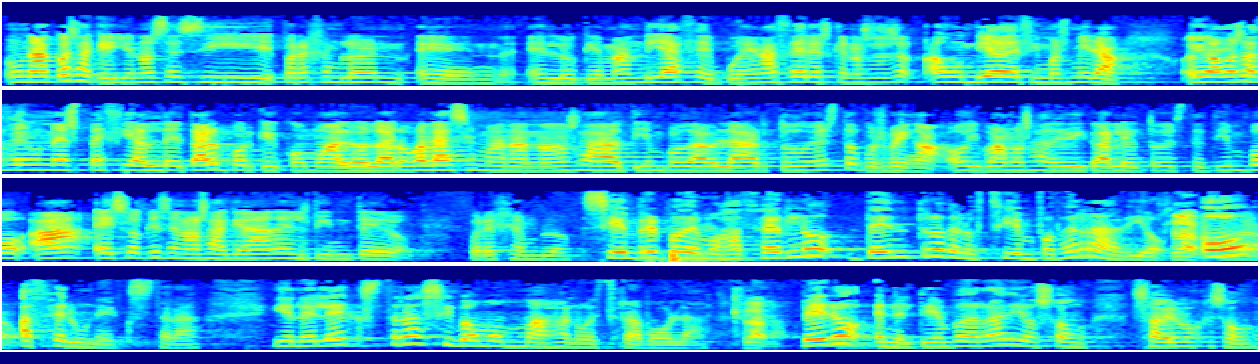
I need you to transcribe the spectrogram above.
una cosa que yo no sé si, por ejemplo, en, en, lo que Mandy hace pueden hacer es que nosotros un día decimos, mira, hoy vamos a hacer un especial de tal porque como a lo largo de la semana no nos ha dado tiempo de hablar todo esto, pues venga, hoy vamos a dedicarle todo este tiempo a eso que se nos ha quedado en el tintero, por ejemplo. Siempre podemos hacerlo dentro de los tiempos de radio o hacer un extra. Y en el extra sí vamos más a nuestra bola. Pero en el tiempo de radio son, sabemos que son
